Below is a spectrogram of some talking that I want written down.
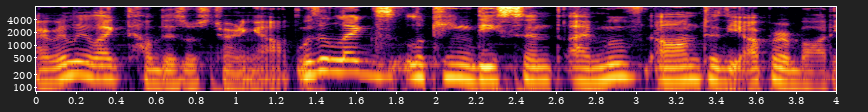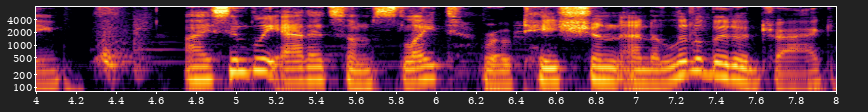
I really liked how this was turning out. With the legs looking decent, I moved on to the upper body. I simply added some slight rotation and a little bit of drag,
